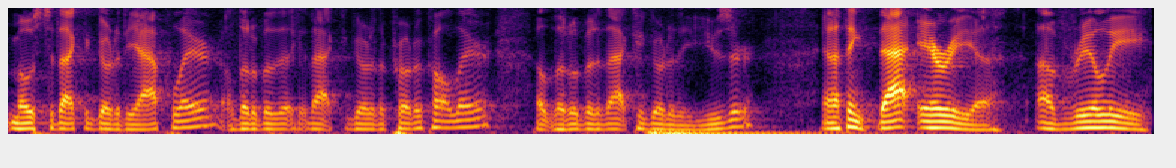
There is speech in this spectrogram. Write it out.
most of that could go to the app layer, a little bit of that could go to the protocol layer, a little bit of that could go to the user. And I think that area of really,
